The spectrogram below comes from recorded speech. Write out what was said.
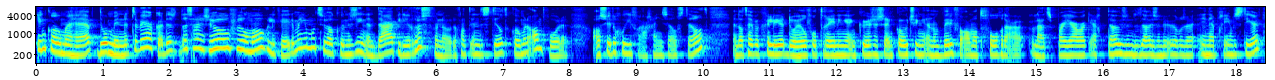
inkomen hebt door minder te werken. Dus er zijn zoveel mogelijkheden, maar je moet ze wel kunnen zien. En daar heb je die rust voor nodig, want in de stilte komen de antwoorden. Als je de goede vraag aan jezelf stelt. En dat heb ik geleerd door heel veel trainingen en cursussen en coachingen. En dan weet ik veel allemaal te volgen de laatste paar jaar, waar ik echt duizenden, duizenden euro's in heb geïnvesteerd.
